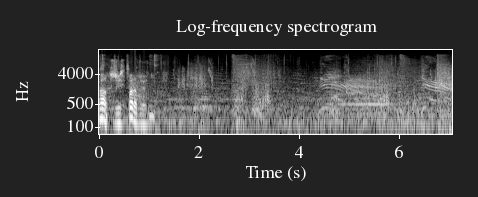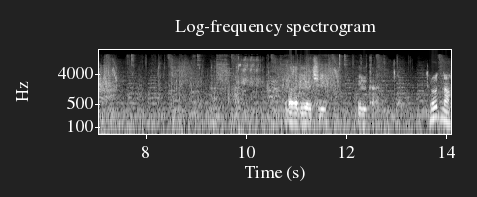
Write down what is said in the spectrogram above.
O, tu jest sporo wojowników. Chyba zabiję ci wilka. Trudno.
